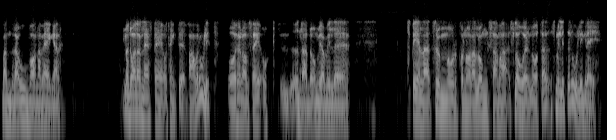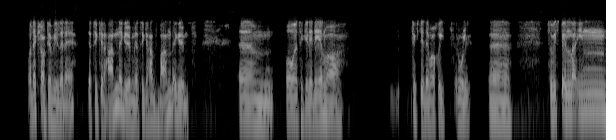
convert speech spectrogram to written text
vandra ovana vägar. Men då hade han läst det och tänkte, fan vad roligt och hörde av sig och undrade om jag ville eh, spela trummor på några långsamma slower-låtar som en lite rolig grej. Och det är klart jag ville det. Jag tycker han är grym, jag tycker hans band är grymt. Um, och jag tycker idén var... Tyckte det var skitrolig. Uh, så vi spelade in...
